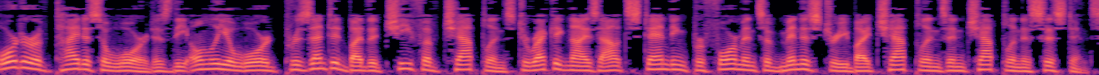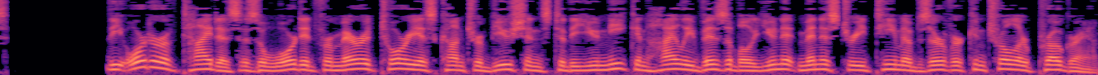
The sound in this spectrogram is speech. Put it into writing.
Order of Titus Award is the only award presented by the Chief of Chaplains to recognize outstanding performance of ministry by chaplains and chaplain assistants. The Order of Titus is awarded for meritorious contributions to the unique and highly visible Unit Ministry Team Observer Controller program.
